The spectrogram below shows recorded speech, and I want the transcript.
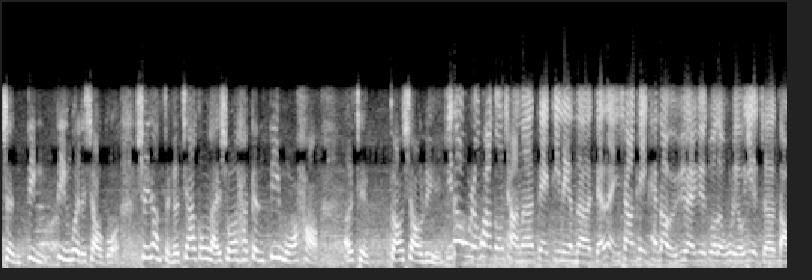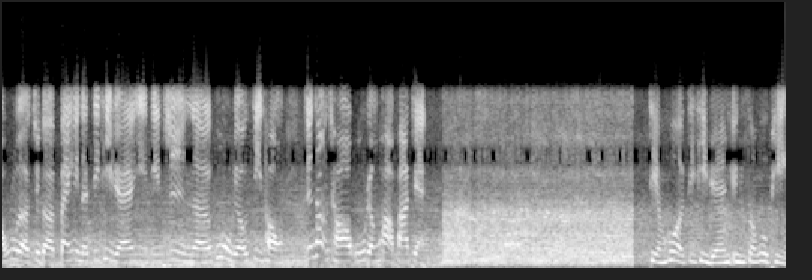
整定定位的效果，所以让整个加工来说，它更低磨好，而且高效率。提到无人化工厂呢，在今年的展览上可以看到有越来越多的物流业者导入了这个搬运的机器人以及智能物流系统，真正朝无人化发展。拣货机器人运送物品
